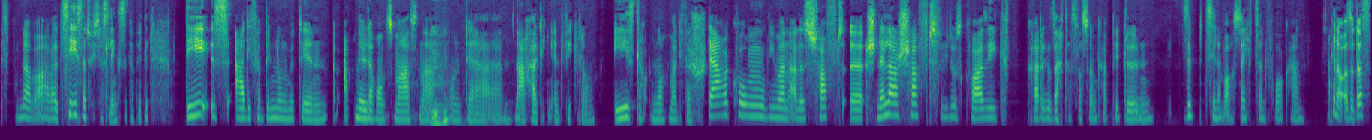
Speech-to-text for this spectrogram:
ist wunderbar, weil C ist natürlich das längste Kapitel. D ist A, die Verbindung mit den Abmilderungsmaßnahmen mhm. und der äh, nachhaltigen Entwicklung. E ist nochmal die Verstärkung, wie man alles schafft, äh, schneller schafft, wie du es quasi gerade gesagt hast, was so in Kapiteln 17, aber auch 16 vorkam. Genau, also das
